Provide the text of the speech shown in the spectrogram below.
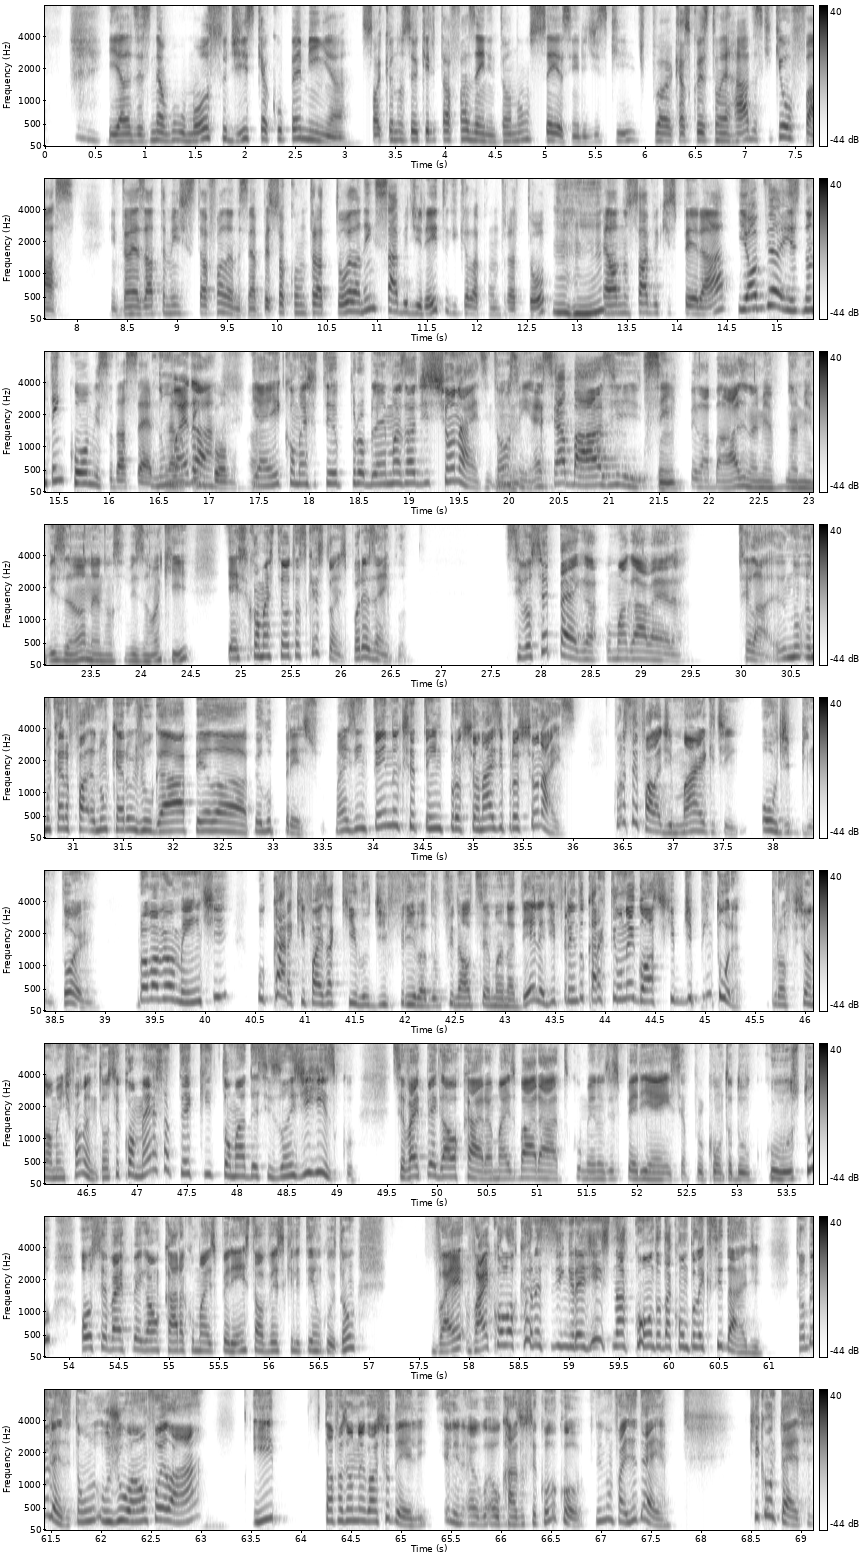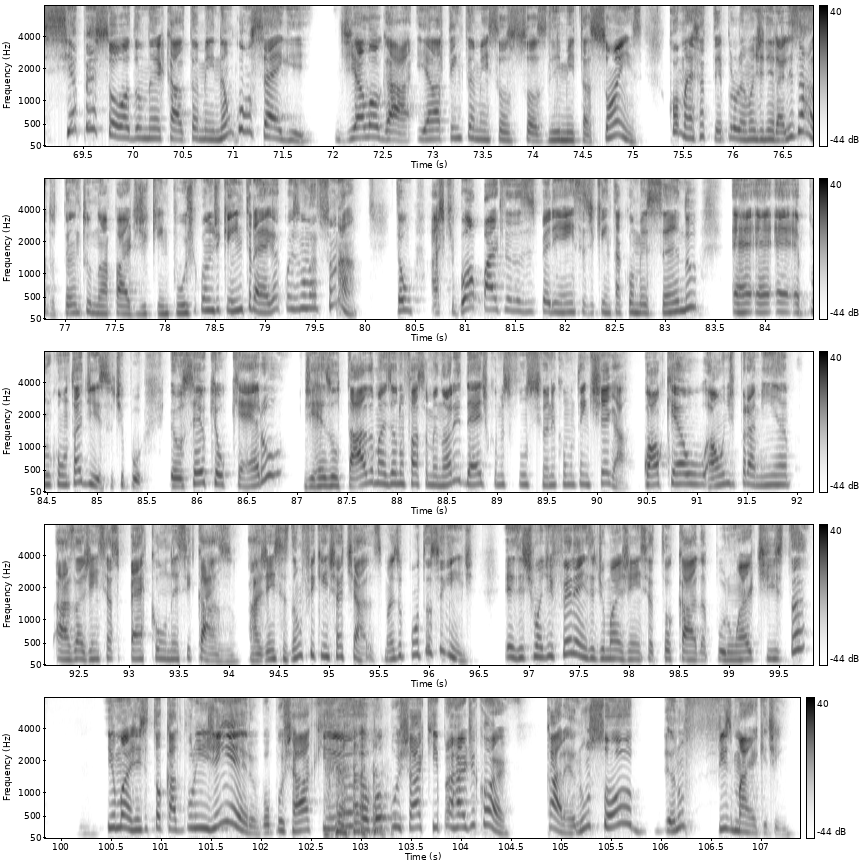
E ela dizia assim: não, o moço diz que a culpa é minha, só que eu não sei o que ele está fazendo, então eu não sei. Assim, ele diz que, tipo, que as coisas estão erradas, o que, que eu faço? Então é exatamente isso que você está falando. Assim, a pessoa contratou, ela nem sabe direito o que, que ela contratou, Uhum. ela não sabe o que esperar, e óbvio, não tem como isso dar certo. Não né? vai tem dar. como. E aí começa a ter problemas adicionais. Então, Uhum. assim, essa é a base Sim. pela base, na minha, na minha visão, né? Nossa visão aqui. E aí você começa a ter outras questões. Por exemplo, se você pega uma galera, sei lá, eu não, eu não quero, eu não quero julgar pela, pelo preço, mas entendo que você tem profissionais e profissionais. Quando você fala de marketing ou de pintor, provavelmente o cara que faz aquilo de frila do final de semana dele é diferente do cara que tem um negócio de, pintura, profissionalmente falando. Então você começa a ter que tomar decisões de risco. Você vai pegar o cara mais barato, com menos experiência por conta do custo, ou você vai pegar um cara com mais experiência, talvez que ele tenha um custo. Então, vai, vai colocando esses ingredientes na conta da complexidade. Então, beleza. Então, o João foi lá e tá fazendo um negócio dele. Ele, é o é o caso que você colocou. Ele não faz ideia. O que acontece? Se a pessoa do mercado também não consegue dialogar e ela tem também seus, suas limitações, começa a ter problema generalizado, tanto na parte de quem puxa quanto de quem entrega, a coisa não vai funcionar. Então, acho que boa parte das experiências de quem está começando é, é, é, é por conta disso. Tipo, eu sei o que eu quero de resultado, mas eu não faço a menor ideia de como isso funciona e como tem que chegar. Qual que é o. aonde para mim as agências pecam nesse caso. As agências não fiquem chateadas. Mas o ponto é o seguinte: existe uma diferença de uma agência tocada por um artista e uma agência tocada por um engenheiro. Vou puxar aqui, eu vou puxar aqui para hardcore. Cara, eu não sou, eu não fiz marketing.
